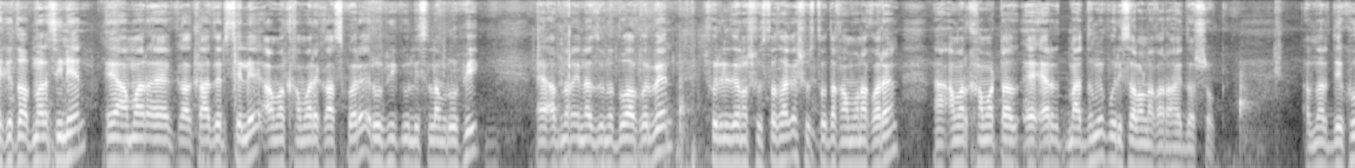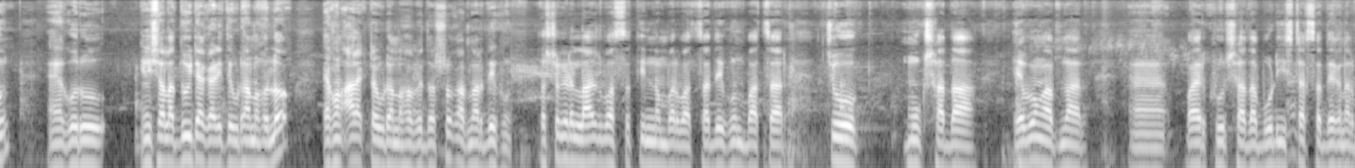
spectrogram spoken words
একে তো আপনারা চিনেন, এ আমার কাজের ছেলে, আমার খামারে কাজ করে, রফিকুল ইসলাম রফিক। আপনারা এনার জন্য দোয়া করবেন, শরীর যেন সুস্থ থাকে, সুস্থতা কামনা করেন। আমার খামারটা এর মাধ্যমে পরিচালনা করা হয় দর্শক। আপনারা দেখুন গরু ইনশাল্লাহ দুইটা গাড়িতে উঠানো হলো, এখন আরেকটা উঠানো হবে দর্শক, আপনারা দেখুন। দর্শক, এটা লাস্ট বাচ্চা, তিন নম্বর বাচ্চা, দেখুন বাচ্চার চোখ, মুখ সাদা এবং আপনার পায়ের খুর সাদা, বডি স্ট্রাকচার দেখেন আর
